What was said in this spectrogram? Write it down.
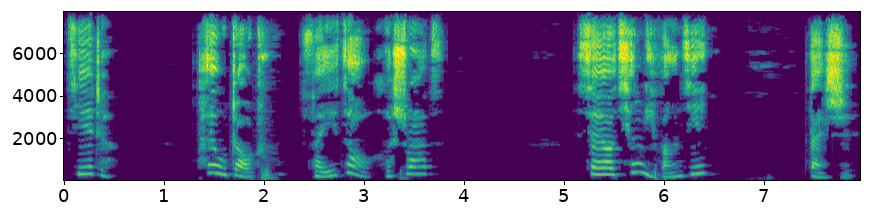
接着，他又找出肥皂和刷子，想要清理房间，但是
